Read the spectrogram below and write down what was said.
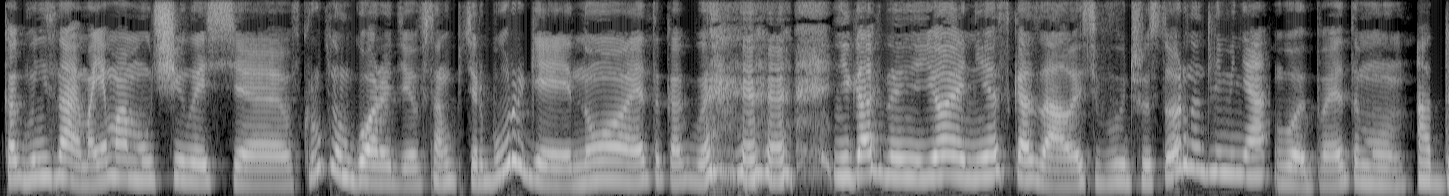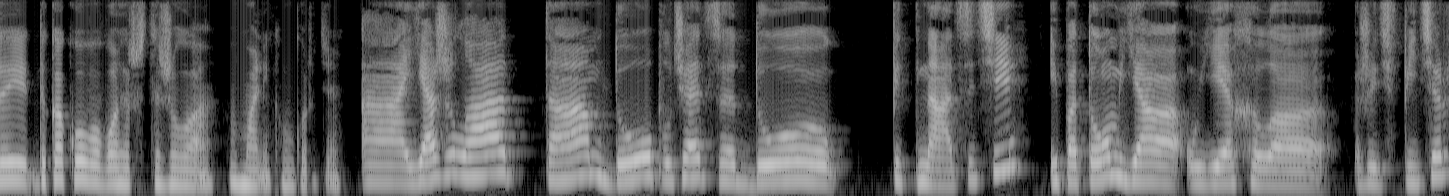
как бы не знаю, моя мама училась э, в крупном городе, в Санкт-Петербурге, но это как бы никак на нее не сказалось в лучшую сторону для меня. Вот, поэтому. А до, до какого возраста жила в маленьком городе? А, я жила там до, получается, до 15, и потом я уехала жить в Питер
